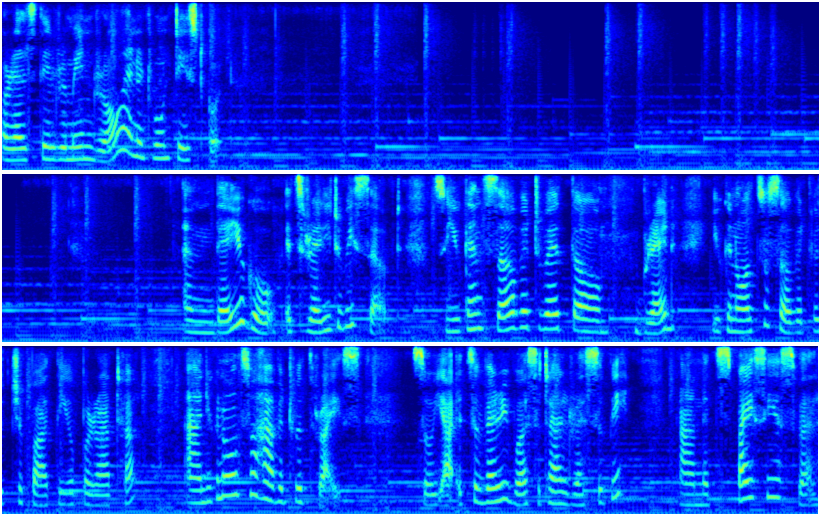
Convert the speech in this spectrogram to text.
or else they'll remain raw and it won't taste good. and there you go. It's ready to be served. So you can serve it with uh, bread. You can also serve it with chapati or paratha. And you can also have it with rice. So yeah it's a very versatile recipe and it's spicy as well.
